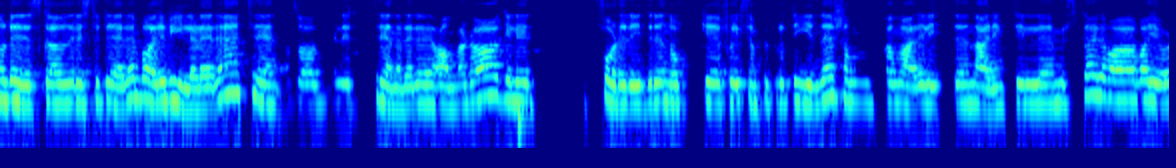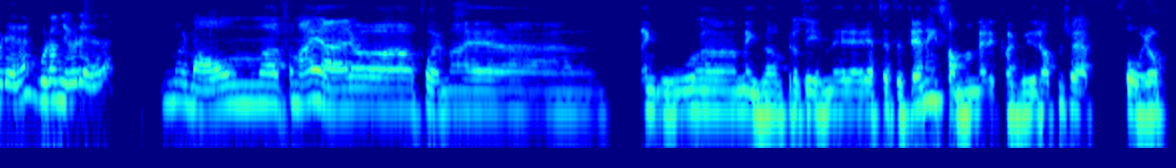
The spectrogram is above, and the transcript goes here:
når dere skal restituere. Bare hviler dere, tren, altså, eller trener dere annenhver dag, eller får dere i dere nok eh, f.eks. proteiner som kan være litt eh, næring til eh, muskler, eller hva, hva gjør dere? Hvordan gjør dere det? Normalen eh, for meg er å få i meg eh, en god eh, mengde av proteiner rett etter trening, sammen med litt karbohydrater, så jeg får opp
